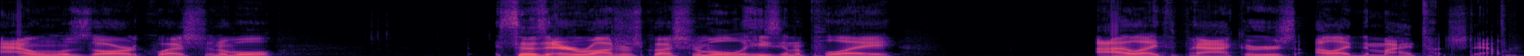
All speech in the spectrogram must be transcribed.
Allen Lazard questionable. Says Aaron Rodgers questionable, he's gonna play. I like the Packers. I like them by a touchdown.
